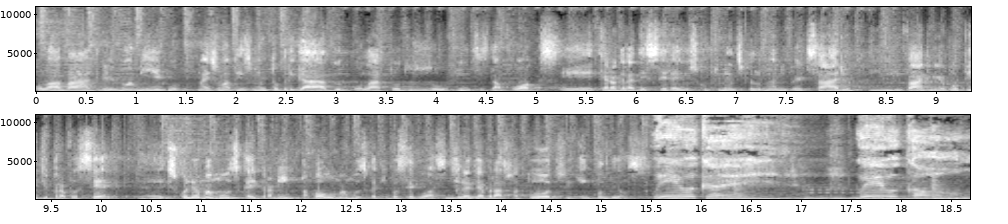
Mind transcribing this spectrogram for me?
Olá, Wagner, meu amigo. Mais uma vez, muito obrigado. Olá a todos os ouvintes da Vox. Eh, quero agradecer aí os cumprimentos pelo meu aniversário. E, Wagner, eu vou pedir para você eh, escolher uma música aí para mim, tá bom? Uma música que você gosta. Um grande abraço a todos. Fiquem com Deus. We were good, we were gold.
